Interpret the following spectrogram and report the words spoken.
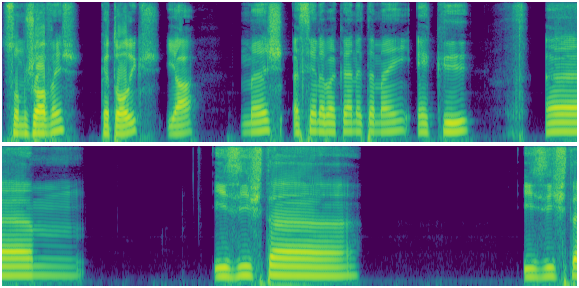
somos jovens, católicos, já, mas a cena bacana também é que ahm, exista. Exista.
